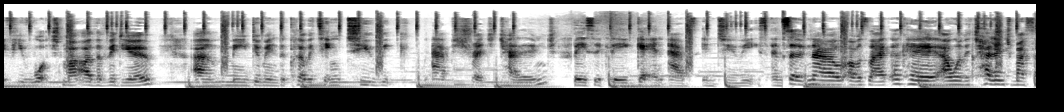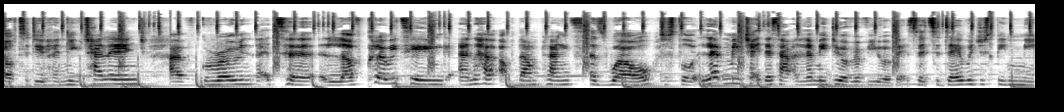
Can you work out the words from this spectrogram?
if you've watched my other video, um, me doing the Chloe Ting two week ab shred challenge basically getting abs in two weeks and so now I was like okay I want to challenge myself to do her new challenge I've grown to love Chloe Ting and her up down planks as well just thought let me check this out and let me do a review of it so today would just be me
